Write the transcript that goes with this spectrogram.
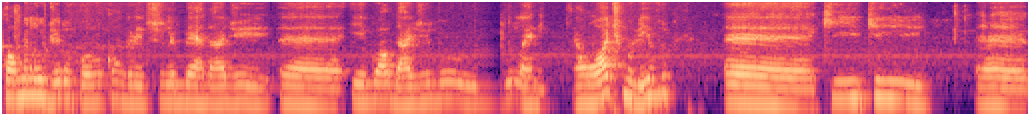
Como Iludir o Povo com Gritos de Liberdade é, e Igualdade do, do Lenin. É um ótimo livro é, que, que é,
